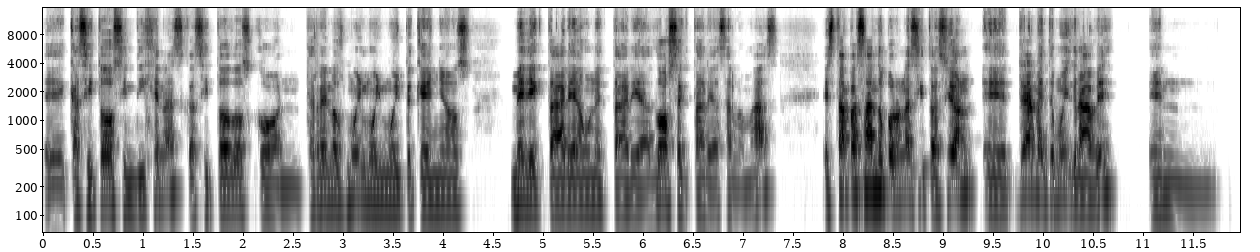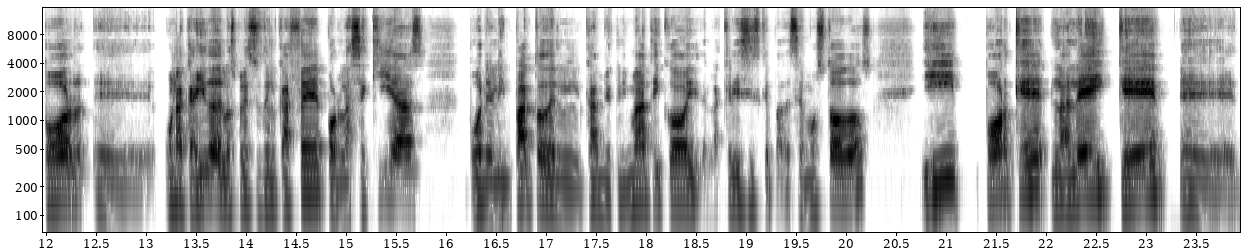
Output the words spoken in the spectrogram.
eh, casi todos indígenas, casi todos con terrenos muy, muy, muy pequeños, media hectárea, una hectárea, dos hectáreas a lo más, están pasando por una situación eh, realmente muy grave en, por eh, una caída de los precios del café, por las sequías, por el impacto del cambio climático y de la crisis que padecemos todos, y porque la ley que eh,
